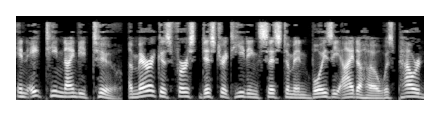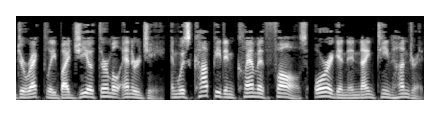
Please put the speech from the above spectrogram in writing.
In 1892, America's first district heating system in Boise, Idaho was powered directly by geothermal energy, and was copied in Klamath Falls, Oregon in 1900.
